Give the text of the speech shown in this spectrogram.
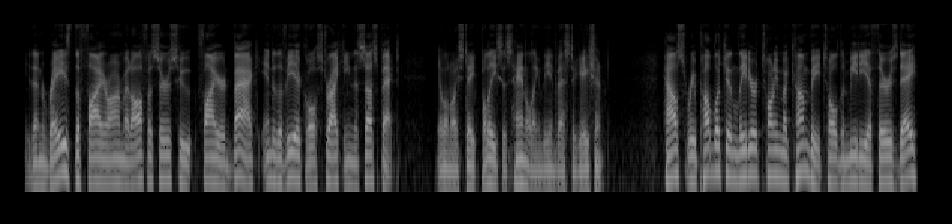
he then raised the firearm at officers who fired back into the vehicle, striking the suspect. Illinois State Police is handling the investigation. House Republican leader Tony McCombie told the media Thursday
